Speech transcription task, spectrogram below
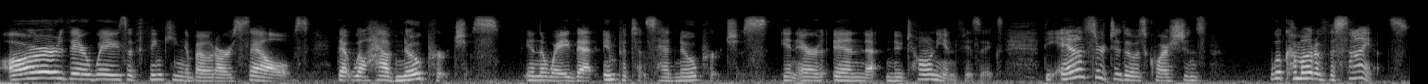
are there ways of thinking about ourselves that will have no purchase? In the way that impetus had no purchase in, in Newtonian physics? The answer to those questions will come out of the science.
